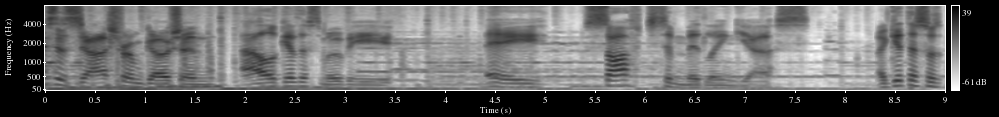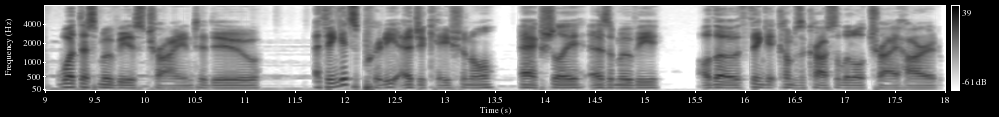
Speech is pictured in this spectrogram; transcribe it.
This is Josh from Goshen. I'll give this movie a soft to middling yes. I get this what this movie is trying to do. I think it's pretty educational, actually, as a movie. Although I think it comes across a little try hard.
